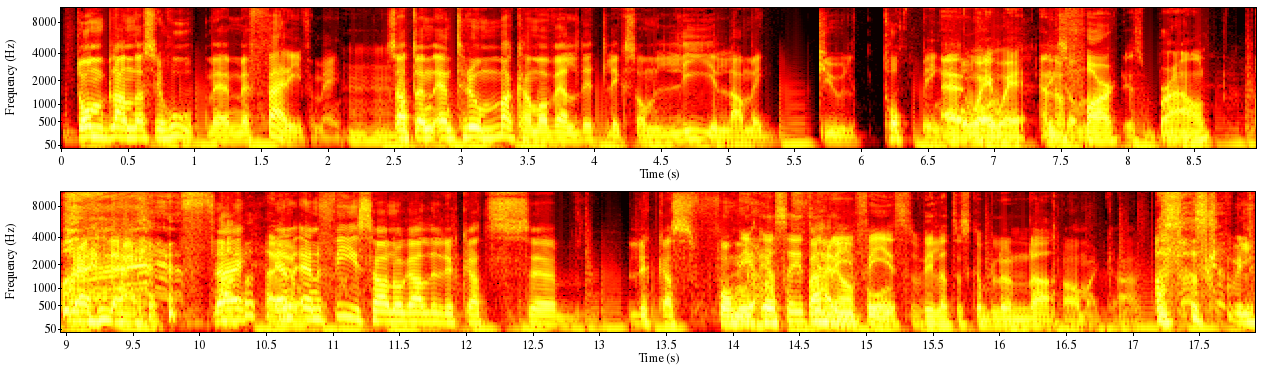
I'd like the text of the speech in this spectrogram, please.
de blandas ihop med, med färg för mig. Mhm. Så att en, en trumma kan vara väldigt liksom lila med gul topping. Uh, wait, wait. And liksom. the fart is brown? Nej, nej. nej en, en fis har nog aldrig lyckats, eh, lyckas fånga Jag, jag upp säger till dig på. fis och vill att du ska blunda. Oh my god. Alltså ska vi...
